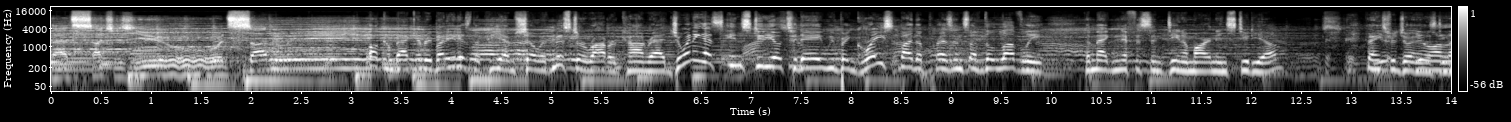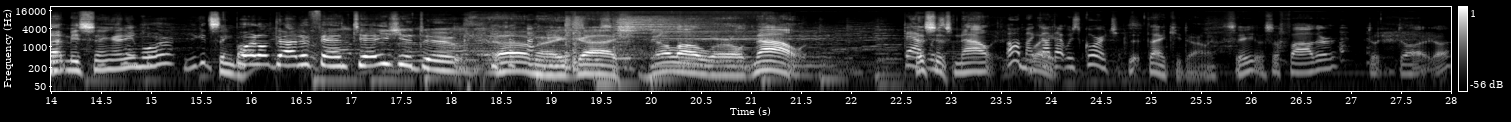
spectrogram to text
that such as you would suddenly. Welcome back, everybody. It is the PM show with Mr. Robert Conrad. Joining us in studio today, we've been graced by the presence of the lovely, the magnificent Deana Martin in studio. Thanks for joining you us, won't let me sing anymore? You can sing, Bob. What'll Donna Fantasia do? oh my gosh. Hello, world. Now, That this was, is now. Oh my wait. God, that was gorgeous. Th- Thank you, darling. See, it was a father, d- daughter.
